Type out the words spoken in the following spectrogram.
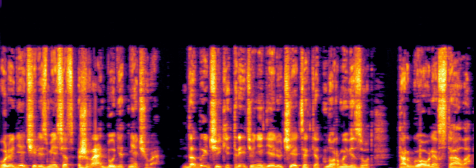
«У людей через месяц жрать будет нечего. Добытчики третью неделю четверть от нормы везут. Торговля встала.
